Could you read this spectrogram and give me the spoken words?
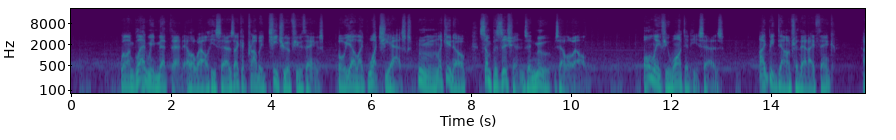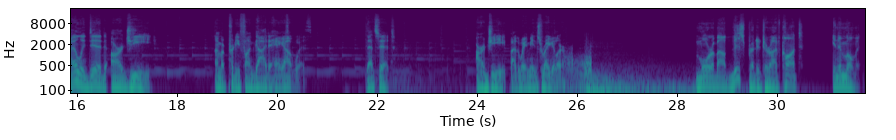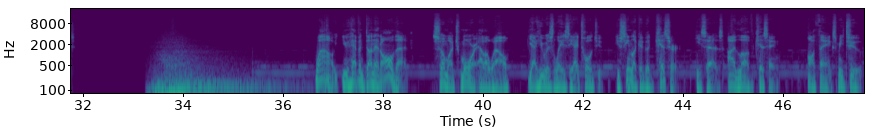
Well, I'm glad we met then, lol, he says. I could probably teach you a few things. Oh, yeah, like what? She asks. Hmm, like you know, some positions and moves, lol. Only if you wanted, he says. I'd be down for that, I think. I only did RG. I'm a pretty fun guy to hang out with. That's it. RG, by the way, means regular. More about this predator I've caught in a moment. Wow, you haven't done it all then. So much more, lol. Yeah, he was lazy, I told you. You seem like a good kisser, he says. I love kissing. Aw, thanks, me too.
